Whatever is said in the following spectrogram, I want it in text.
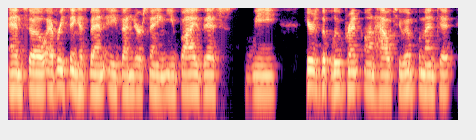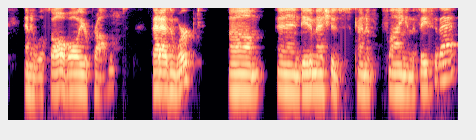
And so everything has been a vendor saying, you buy this, we, here's the blueprint on how to implement it, and it will solve all your problems. That hasn't worked. Um, and data mesh is kind of flying in the face of that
